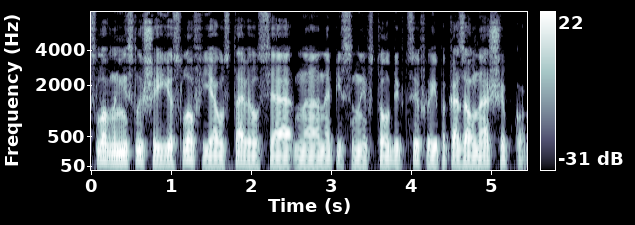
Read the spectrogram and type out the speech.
Словно не слыша ее слов, я уставился на написанные в столбик цифры и показал на ошибку.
